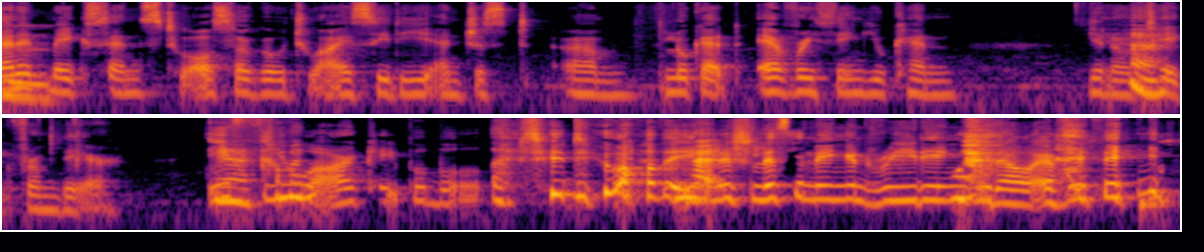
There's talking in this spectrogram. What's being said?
then it Mhm. makes sense to also go to ICD and just um, look at everything you can, you know, Yeah. take from there. Yeah, if you on. are capable to do all the Yeah. English listening and reading, you know, everything.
